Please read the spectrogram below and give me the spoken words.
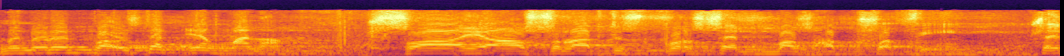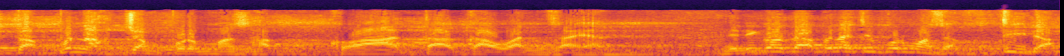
Menurut Pak Ustaz yang mana? Saya 100% mazhab Syafi'i. Saya tak pernah campur mazhab. Kata kawan saya. Jadi kau tak pernah campur mazhab? Tidak.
